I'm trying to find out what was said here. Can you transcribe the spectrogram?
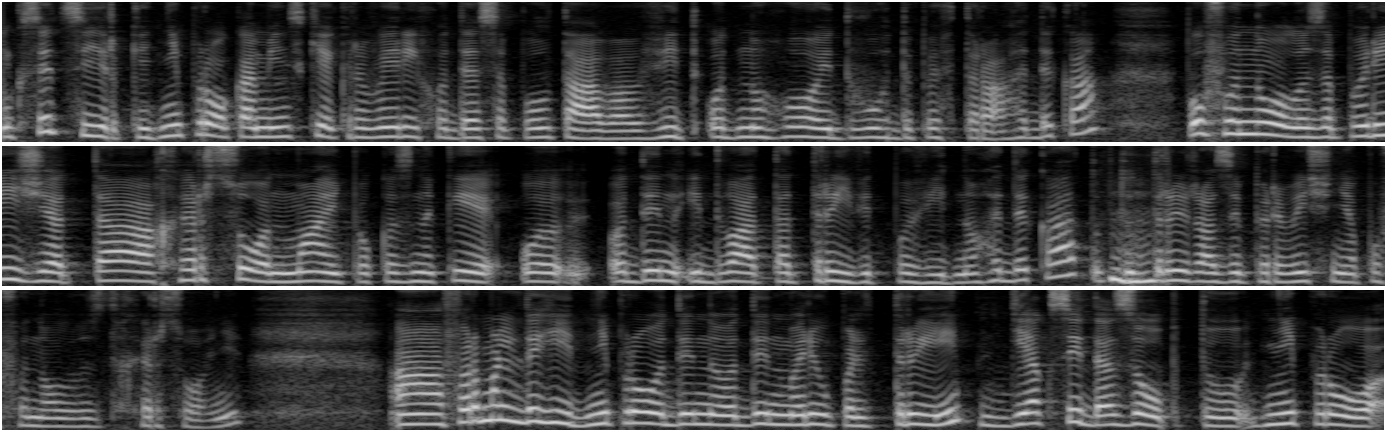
Оксид сірки, Дніпро, Кам'янське, Кривий Ріг, Одеса, Полтава від 1,2 до 1,5 ГДК. По фенолу Запоріжжя та Херсон мають показники 1,2 та 3 відповідно ГДК, тобто три рази перевищення по фенолу в Херсоні. Формальдегід Дніпро 1,1, Маріуполь 3, діоксид азопту Дніпро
